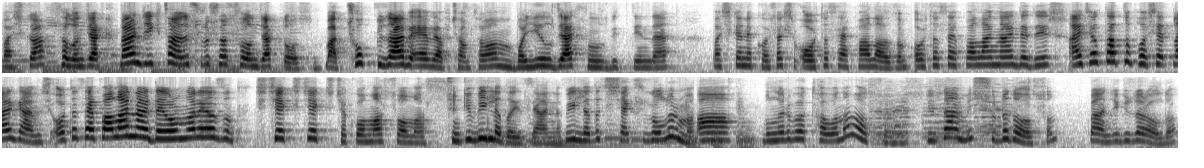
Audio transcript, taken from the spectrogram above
Başka? Salıncak. Bence iki tane de şurada şöyle salıncak da olsun. Bak çok güzel bir ev yapacağım tamam mı? Bayılacaksınız bittiğinde. Başka ne koysak? Şimdi orta sehpa lazım. Orta sehpalar nerededir? Ay çok tatlı poşetler gelmiş. Orta sehpalar nerede? Yorumlara yazın. Çiçek çiçek çiçek olmazsa olmaz. Çünkü villadayız yani. Villada çiçeksiz olur mu? Aa bunları böyle tavana mı asıyoruz? Güzelmiş. Şurada da olsun. Bence güzel oldu.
